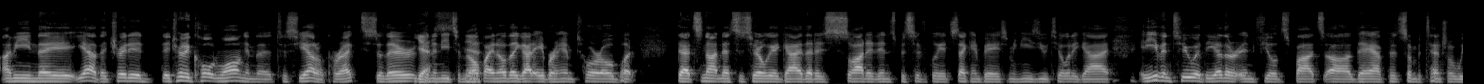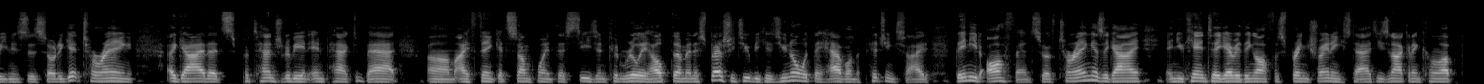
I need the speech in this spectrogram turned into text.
I mean, they yeah they traded they traded Kolten Wong in the to Seattle, correct? So they're yes, going to need some yeah. help. I know they got Abraham Toro, but that's not necessarily a guy that is slotted in specifically at second base. I mean, he's a utility guy. And even two at the other infield spots, uh, they have some potential weaknesses. So to get Turang, a guy that's potential to be an impact bat, um, I think at some point this season could really help them. And especially too, because you know what they have on the pitching side, they need offense. So if Turang is a guy and you can't take everything off of spring training stats, he's not going to come up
